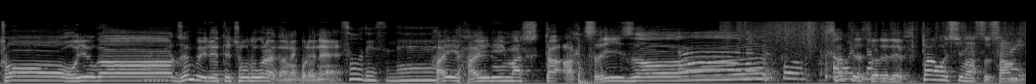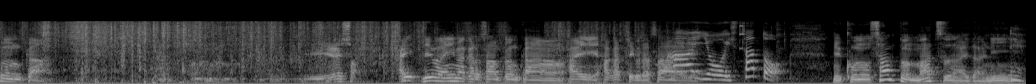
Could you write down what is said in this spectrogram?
とお湯が全部入れてちょうどぐらいだねこれね。そうですね。はい入りました。熱いぞさてそれで蓋をします。3分間、よいしょ。はいでは今から3分間。はい測ってくださはいい用意スタートでこの3分待つ間にええ。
